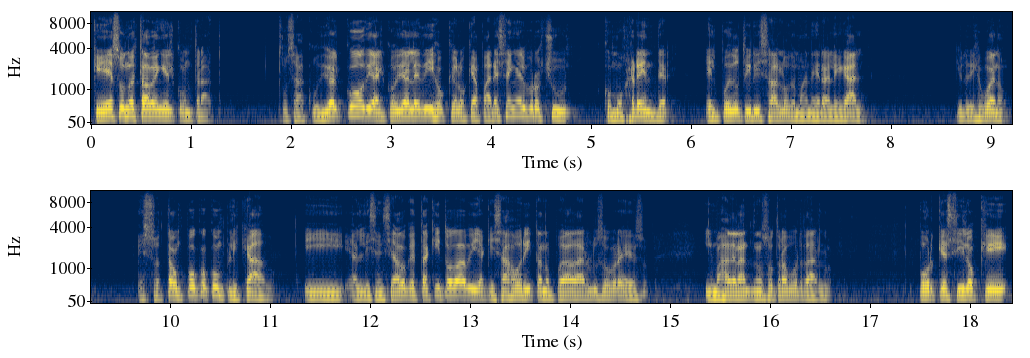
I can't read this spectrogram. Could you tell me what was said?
Que eso no estaba en el contrato. Entonces acudió al CODIA, el CODIA le dijo que lo que aparece en el brochure como render, él puede utilizarlo de manera legal. Yo le dije, bueno, eso está un poco complicado y al licenciado que está aquí todavía, quizás ahorita no pueda dar luz sobre eso y más adelante nosotros abordarlo, porque si lo que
